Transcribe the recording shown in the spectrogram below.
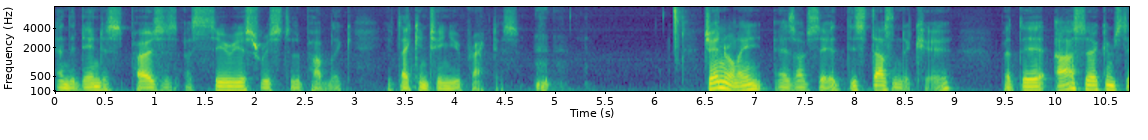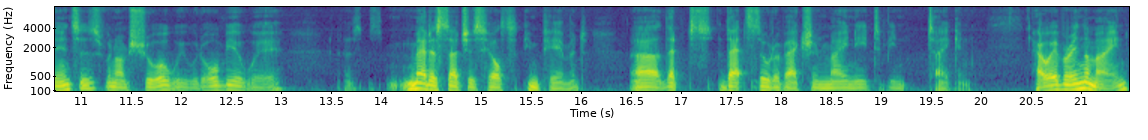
and the dentist poses a serious risk to the public if they continue practice. Generally, as I've said, this doesn't occur, but there are circumstances when I'm sure we would all be aware, matters such as health impairment, uh, that that sort of action may need to be taken. However, in the main,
